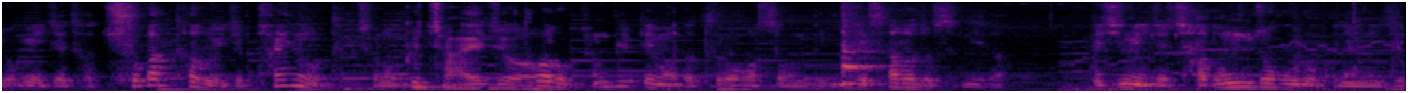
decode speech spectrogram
요게 이제 다 추가 타로 이제 파이너로텍처럼 그쵸 알죠. 추가로 평딜 때마다 들어갔었는데 이게 사라졌습니다. 대신에 이제 자동적으로 그냥 이제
